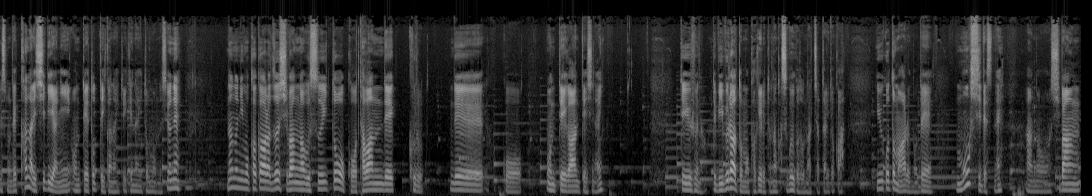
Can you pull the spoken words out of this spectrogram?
ですのでかなりシビアに音程取っていかないといけないと思うんですよね。なのにもかかわらず指板が薄いとこうたわんでくる。でこう音程が安定しない。っていう風な。でビブラートもかけるとなんかすごいことになっちゃったりとか。いうこともあるのでもしですねあの指板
